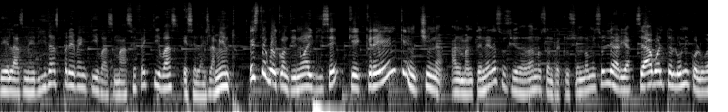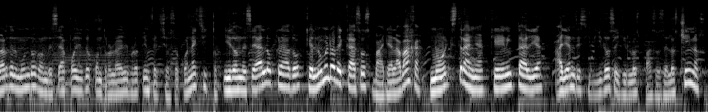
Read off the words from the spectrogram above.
de las medidas preventivas más efectivas es el aislamiento. Este güey continúa y dice que creen que en China, al mantener a sus ciudadanos en reclusión domiciliaria, se ha vuelto el único lugar del mundo donde se ha podido controlar el brote infeccioso con éxito y donde se ha logrado que el número de casos vaya a la baja. No extraña que en Italia hayan decidido seguir los pasos de los chinos.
